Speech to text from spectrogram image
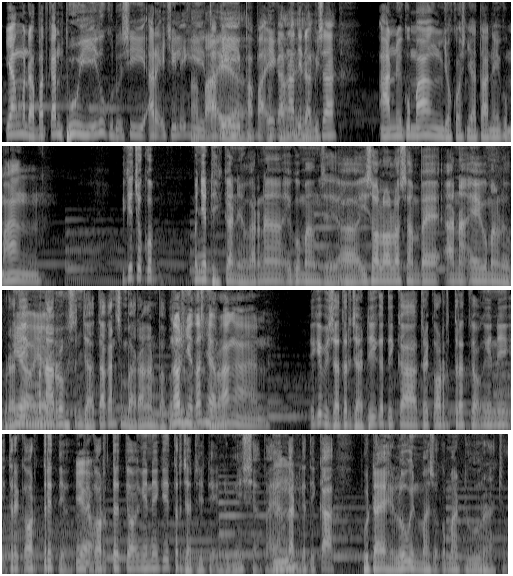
yang mendapatkan bui itu kudu si arek cilik iki, tapi ya, bapake karena bapake. tidak bisa anu iku mang joko senjatane iku mang. Iki cukup menyedihkan ya karena iku mang sih eh, iso lolos sampai anaknya iku mang lho. Berarti Iya, iya. menaruh senjata kan sembarangan Bapak. Iku. senjata sembarangan. Iki bisa terjadi ketika trick or treat kok ngene trick or treat ya. Iya. Trick or treat kok ngene iki terjadi di Indonesia. Bayangkan Hmm. ketika budaya Halloween masuk ke Madura, Cuk.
